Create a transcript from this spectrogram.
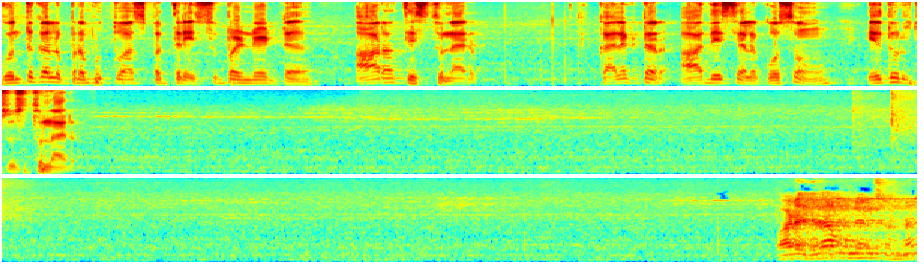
గుంతకల్లు ప్రభుత్వ ఆసుపత్రి సూపరింటెండెంట్ ఆరా తీస్తున్నారు. కలెక్టర్ ఆదేశాల కోసం ఎదురు చూస్తున్నారు வாடகை அம்மன் சொன்னா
